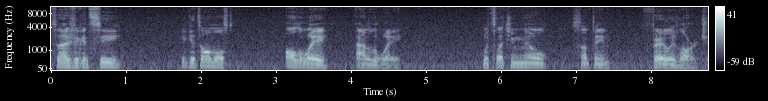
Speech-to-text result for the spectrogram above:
So as you can see, it gets almost all the way out of the way, which lets you mill something fairly large.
